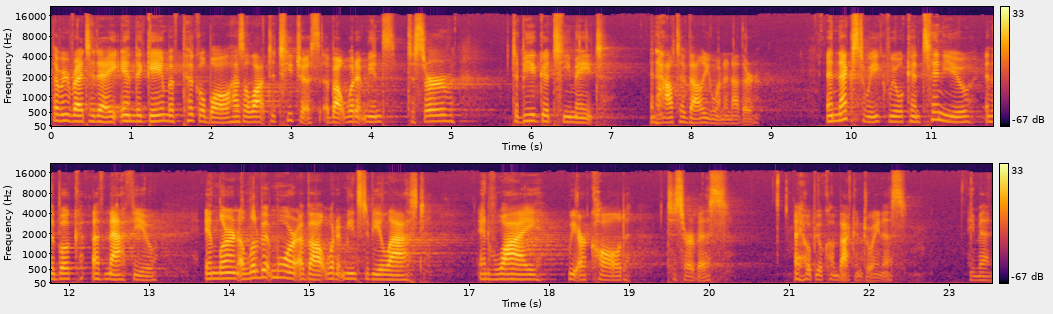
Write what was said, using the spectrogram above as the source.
that we read today in the game of pickleball has a lot to teach us about what it means to serve, to be a good teammate, and how to value one another. And next week, we will continue in the book of Matthew and learn a little bit more about what it means to be last and why we are called to service. I hope you'll come back and join us. Amen.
